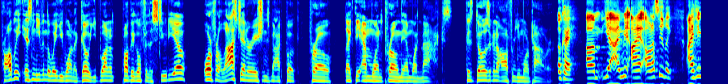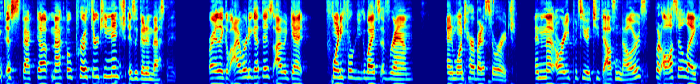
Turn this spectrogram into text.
probably isn't even the way you'd want to go. You'd want to probably go for the studio or for last generation's MacBook Pro, like the M1 Pro and the M1 Max, because those are going to offer you more power. Okay. Um. Yeah. I mean, I honestly like. I think the spec up MacBook Pro 13 inch is a good investment, right? Like, if I were to get this, I would get 24 gigabytes of RAM and one terabyte of storage, and that already puts you at two thousand dollars. But also, like,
